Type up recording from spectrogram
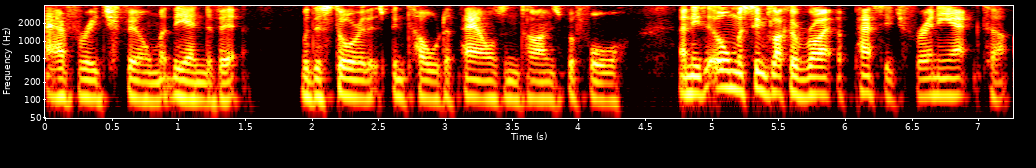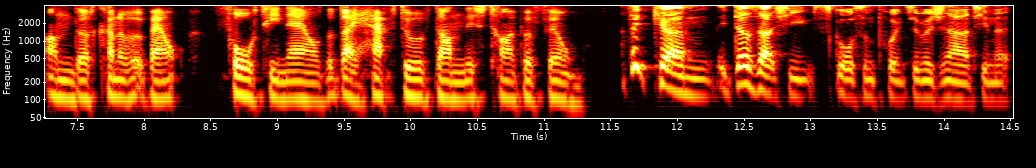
average film at the end of it with a story that's been told a thousand times before. And it almost seems like a rite of passage for any actor under kind of about 40 now that they have to have done this type of film. I think um, it does actually score some points of originality in that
